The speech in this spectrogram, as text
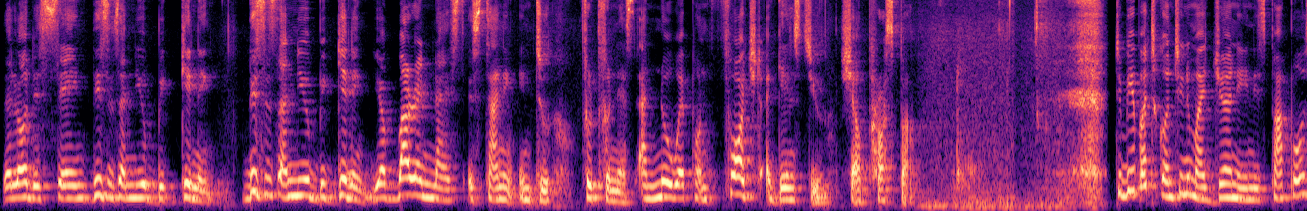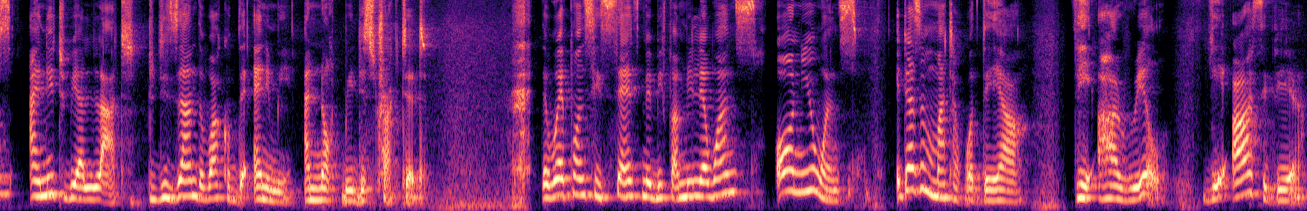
The Lord is saying, This is a new beginning. This is a new beginning. Your barrenness is turning into fruitfulness, and no weapon forged against you shall prosper. To be able to continue my journey in His purpose, I need to be alert to discern the work of the enemy and not be distracted. The weapons He sends may be familiar ones or new ones. It doesn't matter what they are, they are real, they are severe,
